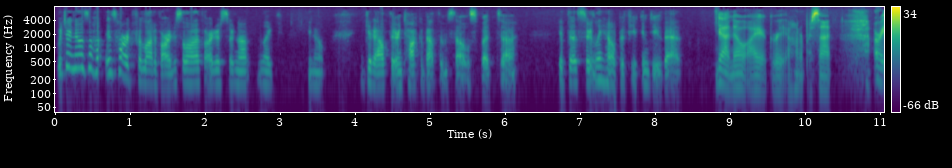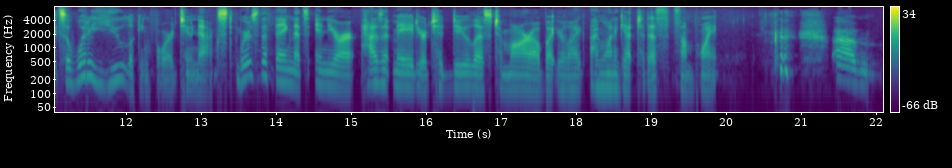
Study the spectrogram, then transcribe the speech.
which I know is a, is hard for a lot of artists. A lot of artists are not like you know get out there and talk about themselves, but uh, it does certainly help if you can do that. Yeah, no, I agree 100%. All right, so what are you looking forward to next? Where's the thing that's in your, hasn't made your to do list tomorrow, but you're like, I want to get to this at some point? um,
